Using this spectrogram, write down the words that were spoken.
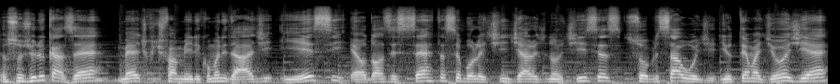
eu sou Júlio Cazé, médico de família e comunidade, e esse é o Dose Certa, seu boletim diário de notícias sobre saúde. E o tema de hoje é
